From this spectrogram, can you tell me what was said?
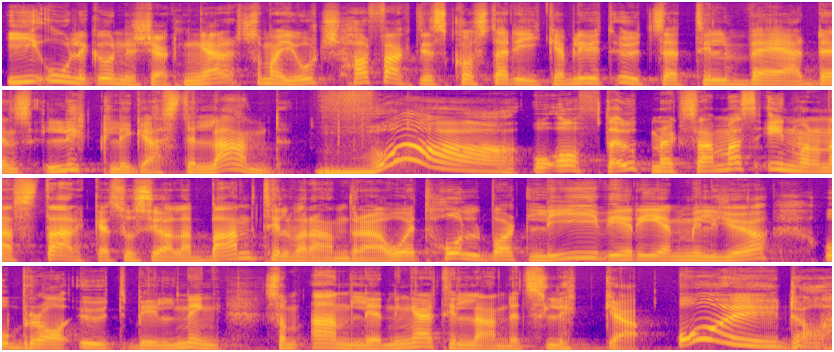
I olika undersökningar som har gjorts har faktiskt Costa Rica blivit utsett till världens lyckligaste land. Va? Och ofta uppmärksammas invånarnas starka sociala band till varandra och ett hållbart liv i ren miljö och bra utbildning som anledningar till landets lycka. Oj då!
